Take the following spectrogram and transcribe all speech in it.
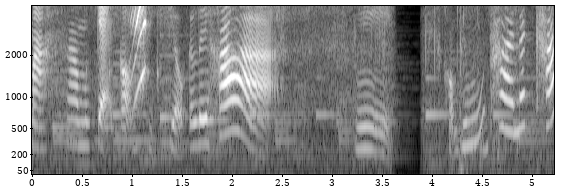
มาเรามาแกะกล่องสีเขียวกันเลยค่ะ นี่ของพิมพ์พายนะคะ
